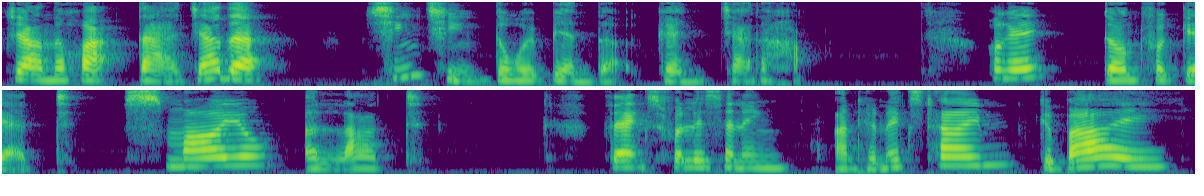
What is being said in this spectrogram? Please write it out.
这样的话，大家的心情都会变得更加的好。Okay, don't forget, smile a lot. Thanks for listening. Until next time, goodbye.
